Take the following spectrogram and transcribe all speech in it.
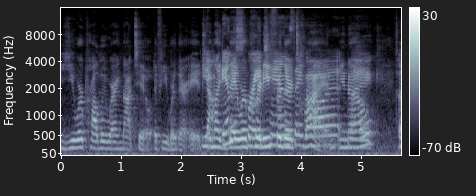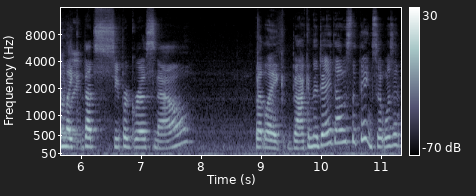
you were probably wearing that too if you were their age. Yeah, and like and they the were pretty for their time, got, you know? like- And like that's super gross now. But like back in the day that was the thing. So it wasn't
